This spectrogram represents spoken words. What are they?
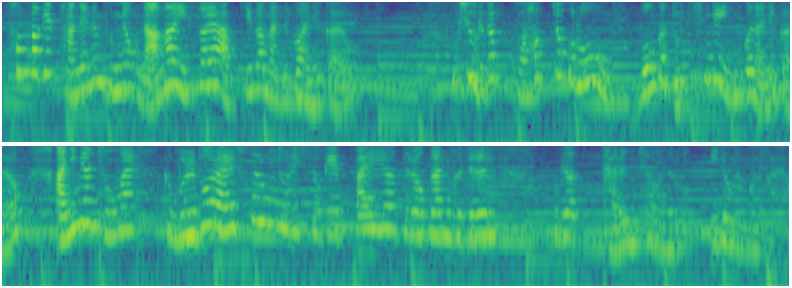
선박의 잔해는 분명 남아 있어야 앞뒤가 맞는 거 아닐까요? 혹시 우리가 과학적으로 뭔가 놓친 게 있는 건 아닐까요? 아니면 정말 그 물보라의 소용돌이 속에 빨려 들어간 그들은 혹여 다른 차원으로 이동한 걸까요?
